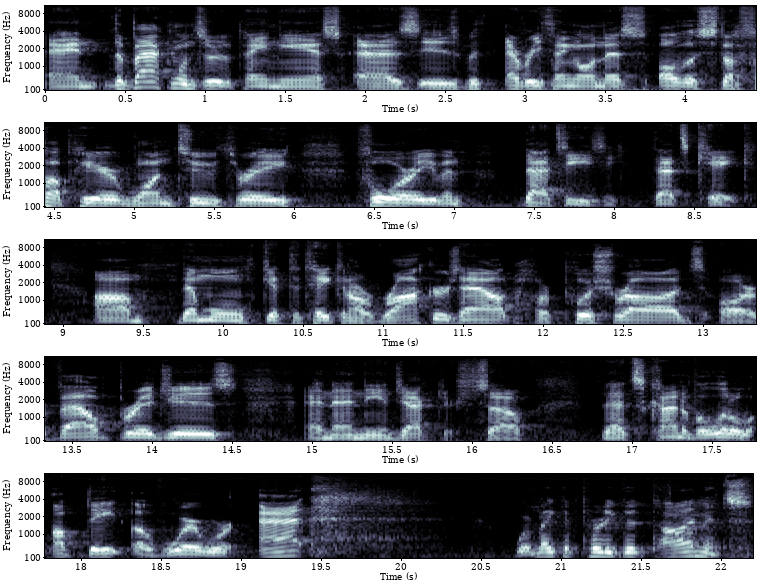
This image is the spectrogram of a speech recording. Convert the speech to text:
And the back ones are the pain in the ass, as is with everything on this. All the stuff up here, one, two, three, four, even that's easy. That's cake. Um, then we'll get to taking our rockers out, our push rods, our valve bridges, and then the injectors. So that's kind of a little update of where we're at. We're making pretty good time. It's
